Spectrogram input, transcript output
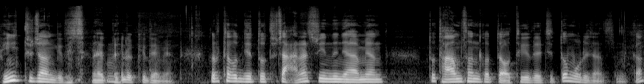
괜히 투자한 게 되잖아요. 또 이렇게 되면 그렇다고 이제 또 투자 안 할 수 있느냐 하면 또 다음 선거 때 어떻게 될지 또 모르지 않습니까?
